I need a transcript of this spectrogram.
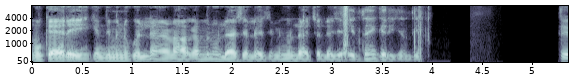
ਉਹ ਕਹਿ ਰਹੀ ਕਹਿੰਦੀ ਮੈਨੂੰ ਕੋਈ ਲੈਣ ਆ ਗਿਆ, ਮੈਨੂੰ ਲੈ ਚੱਲੇ ਜੀ, ਮੈਨੂੰ ਲੈ ਚੱਲੇ ਜੀ ਇਦਾਂ ਹੀ ਕਰੀ ਜਾਂਦੀ। ਤੇ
